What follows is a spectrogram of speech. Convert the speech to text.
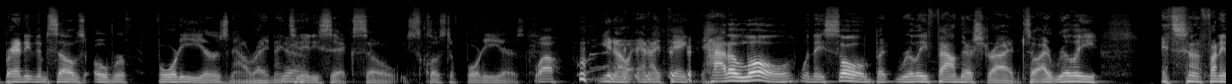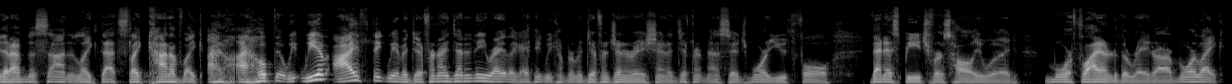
branding themselves over 40 years now, right? 1986. So it's close to 40 years. Wow. You know, and I think had a lull when they sold but really found their stride. So I really it's kind of funny that I'm the son and like that's like kind of like I I hope that we we have I think we have a different identity, right? Like I think we come from a different generation, a different message, more youthful, Venice Beach versus Hollywood, more fly under the radar, more like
